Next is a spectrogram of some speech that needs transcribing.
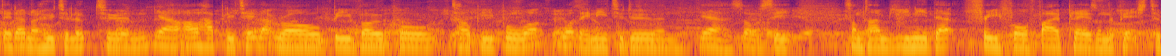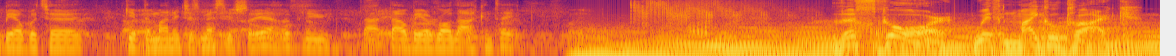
they don't know who to look to. And yeah, I'll happily take that role, be vocal, tell people what, what they need to do. And yeah, so obviously sometimes you need that three, four, five players on the pitch to be able to give the manager's message. So yeah, hopefully that that'll be a role that I can take. The score with Michael Clark.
